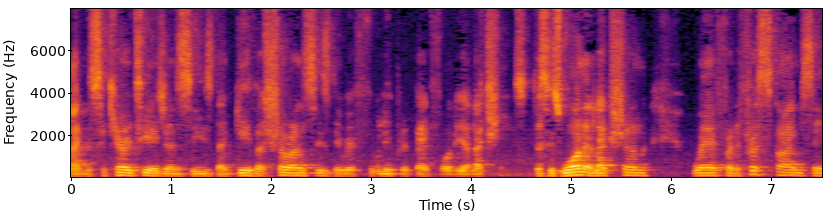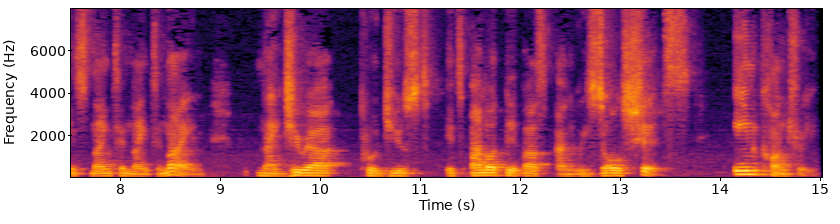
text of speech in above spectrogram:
like the security agencies that gave assurances they were fully prepared for the elections. This is one election where, for the first time since 1999, Nigeria produced its ballot papers and result sheets in country,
